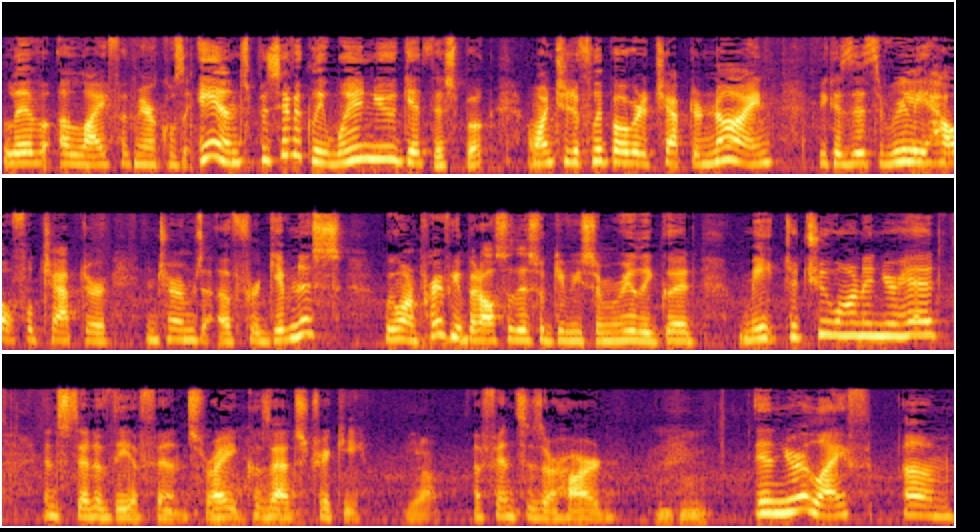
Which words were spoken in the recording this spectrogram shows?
Live a Life of Miracles. And specifically, when you get this book, I want you to flip over to chapter 9 because it's a really helpful chapter in terms of forgiveness. We want to pray for you, but also this will give you some really good meat to chew on in your head instead of the offense, right? Because that's tricky. Yeah. Offenses are hard. In your life, um,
